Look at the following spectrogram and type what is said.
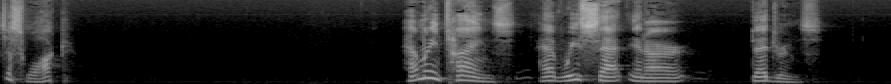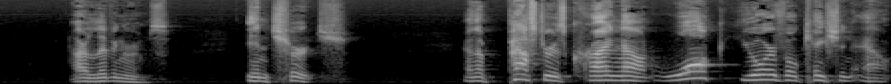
just walk. How many times have we sat in our bedrooms, our living rooms, in church. And the pastor is crying out, walk your vocation out.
